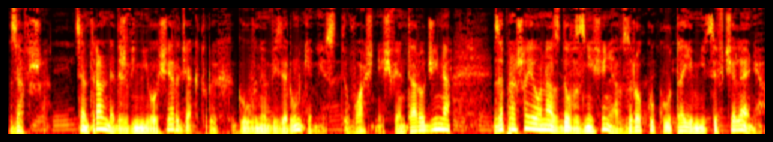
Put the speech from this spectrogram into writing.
Zawsze. Centralne drzwi miłosierdzia, których głównym wizerunkiem jest właśnie święta rodzina, zapraszają nas do wzniesienia wzroku ku tajemnicy wcielenia.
